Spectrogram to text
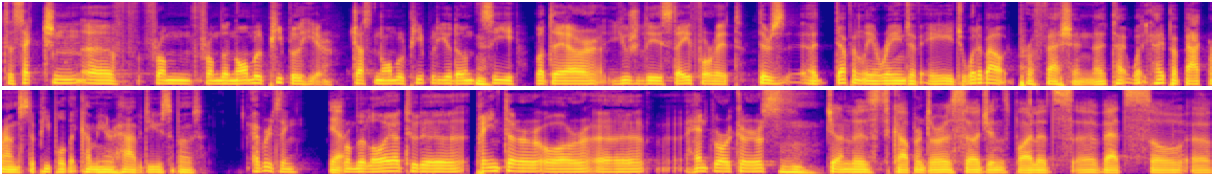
the section uh, from from the normal people here just normal people you don't yeah. see, but they are usually stay for it. There's a, definitely a range of age. What about profession? Type, what type of backgrounds do people that come here have, do you suppose? Everything. Yeah. From the lawyer to the painter or uh, hand workers, mm. journalists, carpenters, surgeons, pilots, uh, vets. So uh,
